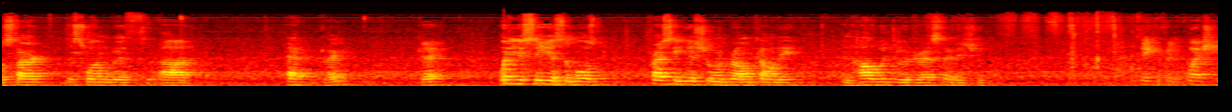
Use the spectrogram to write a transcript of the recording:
we'll start this one with, uh, Pat, right? Okay. What do you see as the most pressing issue in Brown County, and how would you address that issue? Thank you for the question.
